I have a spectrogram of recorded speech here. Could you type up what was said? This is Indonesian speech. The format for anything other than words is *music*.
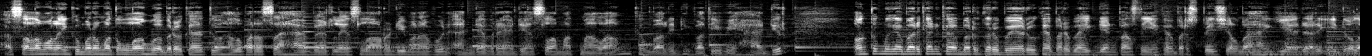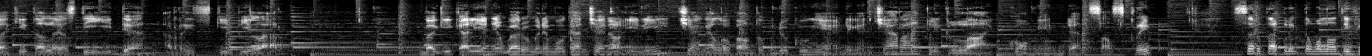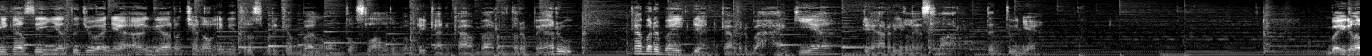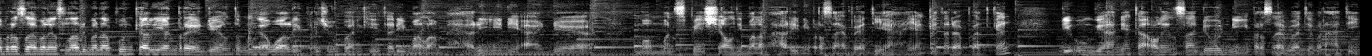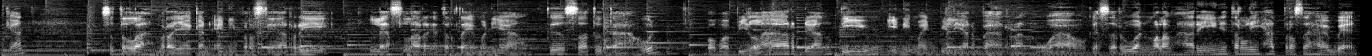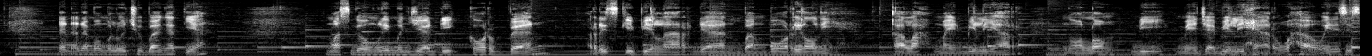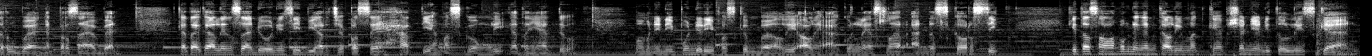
Assalamualaikum warahmatullahi wabarakatuh. Halo para sahabat Leslar di mana pun anda berada Selamat malam. Kembali di TV hadir Untuk mengabarkan kabar terbaru, kabar baik dan pastinya kabar spesial bahagia Dari idola kita Lesti dan Rizky Pilar Bagi kalian yang baru menemukan channel ini Jangan lupa untuk mendukungnya dengan cara klik like, komen, dan subscribe serta klik tombol notifikasinya tujuannya agar channel ini terus berkembang untuk selalu memberikan kabar terbaru, kabar baik dan kabar bahagia dari Leslar tentunya. Baiklah persahabat Leslar di mana pun kalian berada untuk mengawali perjumpaan kita di malam hari ini ada momen spesial di malam hari ini persahabat ya yang kita dapatkan di unggahannya Kak Lensa Doni persahabat yang perhatikan setelah merayakan anniversary Leslar Entertainment yang ke satu tahun Papa Bilar dan tim ini main biliar bareng. Wow, keseruan malam hari ini terlihat persahabat. Dan ada momen lucu banget ya. Mas Gongli menjadi korban Rizky Pilar dan Bang Boril nih Kalah main biliar ngolong di meja biliar. *laughs* Wow, ini sih seru banget persahabat Kata kalian Sadoni sih biar cepet sehat ya Mas Gongli katanya tuh. Momen ini pun direpost kembali oleh akun Leslar underscore sik. Kita salvok dengan kalimat caption yang dituliskan.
